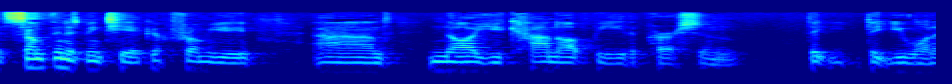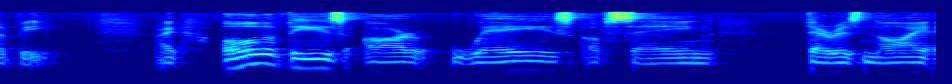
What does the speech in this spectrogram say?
It's something has been taken from you and now you cannot be the person that, that you want to be. Right? All of these are ways of saying there is now a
